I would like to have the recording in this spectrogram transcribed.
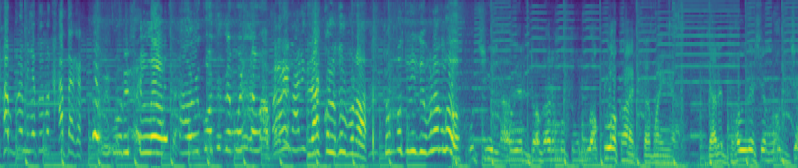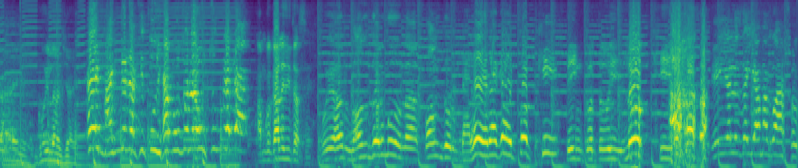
সবগুলো মিলে কইবা খাতা কাট। আমি বরিশাল না আমি কততে পড়ে যাব রাগ করলে তুলবো না সম্পত্তি দিতে হবে না আমগো? উচি লাউয়ের ডগার মতো লক লকা একটা মাইয়া। যারে ধরলে সে লজ্জায় গইলা যায়। এই মাইন্ডটা কি তুই হ্যাঁ বোঝো না উঁচুক বেটা আমাকে গালি দিতেছে। ওই এখন লঞ্চ ধর্ম না কম ধর্ম পিঙ্কো তুই লক্ষ্মী। এই হলো যাই আমাগো আসল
